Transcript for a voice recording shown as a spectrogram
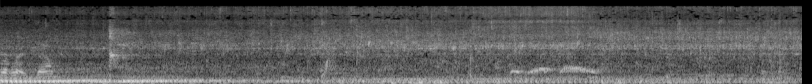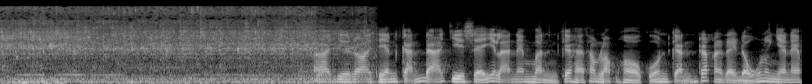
Rất là trong. À, vừa rồi thì anh Cảnh đã chia sẻ với lại anh em mình cái hệ thống lọc hồ của anh Cảnh rất là đầy đủ luôn nha anh em.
